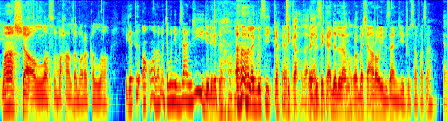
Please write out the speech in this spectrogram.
Masya Allah, subhanallah, tabarakallah. Dia kata, oh, oh lah macam bunyi berzanji je dia kata. Lagu sikah. kan? Sikah, Ustaz, Lagu ya? sikah ada dalam bacaan rawi berzanji tu, Safas. Ha? Ya,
